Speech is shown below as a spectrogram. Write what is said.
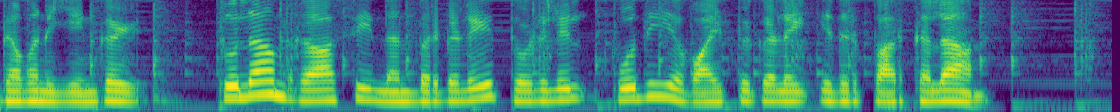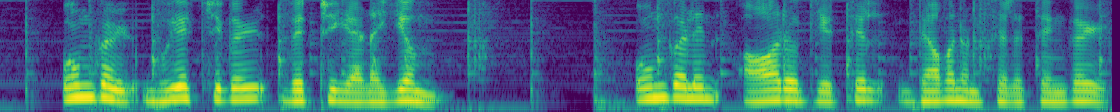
கவனியுங்கள். துலாம் ராசி நண்பர்களே தொழிலில் புதிய வாய்ப்புகளை எதிர்பார்க்கலாம். உங்கள் முயற்சிகள் வெற்றியடையும். உங்களின் ஆரோக்கியத்தில் கவனம் செலுத்துங்கள்.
